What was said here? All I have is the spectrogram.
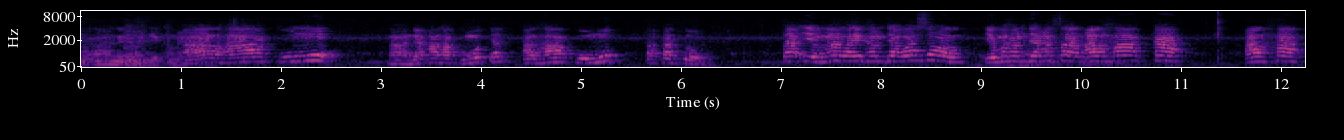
Ah, kena. Alhakumu. Nah, nya alhakumut kan? Alhakumut takatsur. Tak ieu mah lain hamzah wasol. Ieu mah hamzah asal alhaka. Alha.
